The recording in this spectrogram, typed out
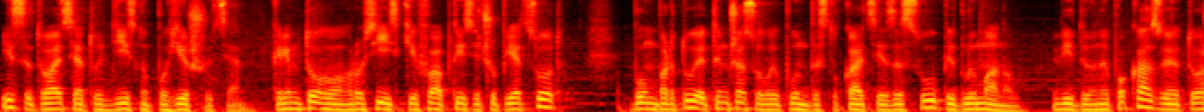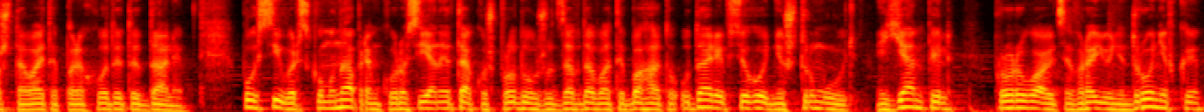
і ситуація тут дійсно погіршується. Крім того, російський ФАБ 1500 бомбардує тимчасовий пункт дислокації ЗСУ під Лиманом. Відео не показує, тож давайте переходити далі. По сіверському напрямку росіяни також продовжують завдавати багато ударів. Сьогодні штурмують Ямпіль, прориваються в районі Дронівки,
